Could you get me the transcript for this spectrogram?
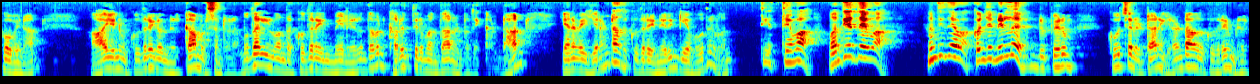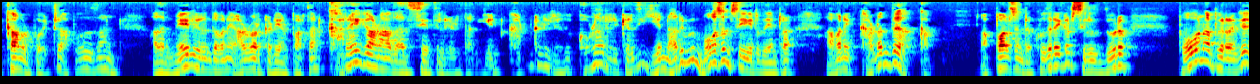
கூவினான். ஆயினும் குதிரைகள் நிற்காமல் சென்றன. முதலில் வந்த குதிரையின் மேல் இருந்தவன் கருத்திருமன் தான் என்பதை கண்டான். எனவே இரண்டாவது குதிரை நெருங்கிய போது வந்தியத்தேவா வந்தியத்தேவா வந்தியத்தேவா கொஞ்சம் நில்லு என்று பெரும் கூச்சலிட்டான் இரண்டாவது குதிரையும் நிற்காமல் போயிற்று. அப்போதுதான் அதன் மேல் இருந்தவனை ஆழ்வார்க்கடியான் பார்த்தான். கரை காணாத அதிசயத்தில் இருந்தான் என் கண்களில் எது கோளாறு இருக்கிறது என் அறிவு மோசம் செய்கிறது என்றான். அவனை கடந்து அக்கம். அப்பால் சென்ற குதிரைகள் சிறிது தூரம் போன பிறகு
